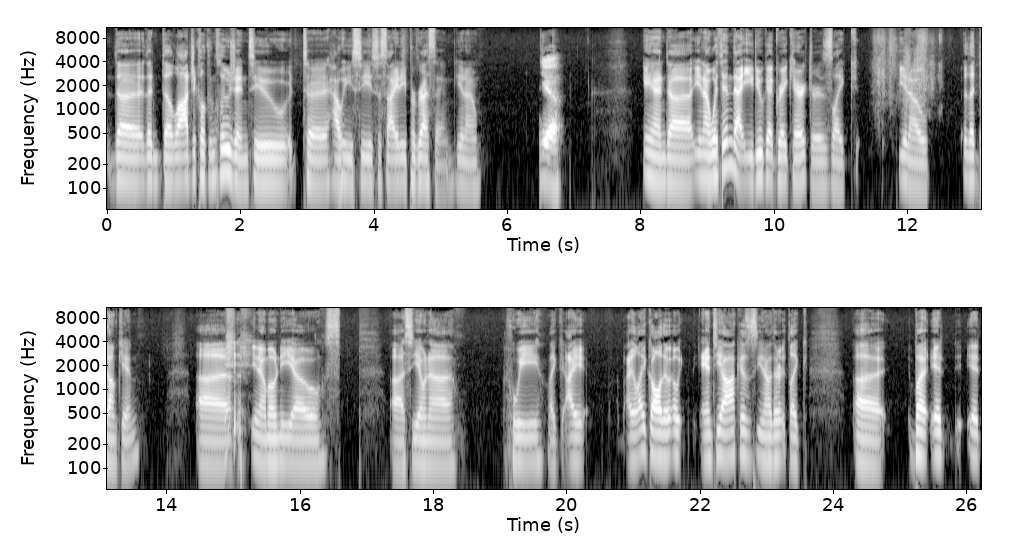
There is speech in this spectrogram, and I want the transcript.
the the the logical conclusion to to how he sees society progressing you know Yeah. and uh you know within that you do get great characters like you know the Duncan uh you know Moneo uh Siona Hwi like I I like all the oh, Anteac is you know they're like uh but it it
